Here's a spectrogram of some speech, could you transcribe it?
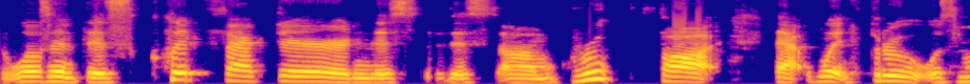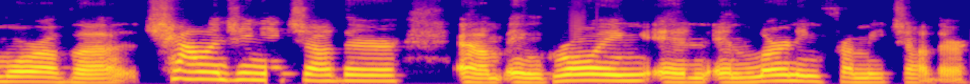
it wasn't this clique factor and this this um, group thought that went through. It was more of a challenging each other um, and growing and, and learning from each other.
